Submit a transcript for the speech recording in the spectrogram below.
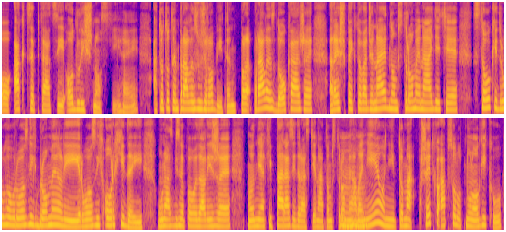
o akceptácii odlišnosti. Hej? A toto ten prales už robí. Ten prales dokáže rešpektovať, že na jednom strome nájdete stovky druhov rôznych bromelí, rôznych orchideí. U nás by sme povedali, že no, nejaký parazit rastie na tom strome, mm-hmm. ale nie oni. To má všetko absolútnu logiku.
